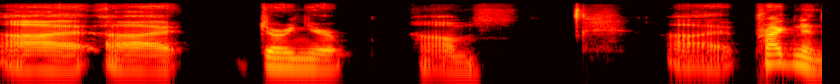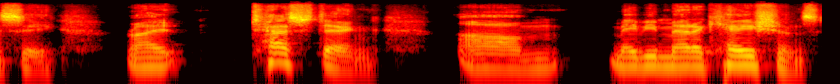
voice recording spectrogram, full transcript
uh, uh, during your um, uh, pregnancy right? Testing um, maybe medications.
